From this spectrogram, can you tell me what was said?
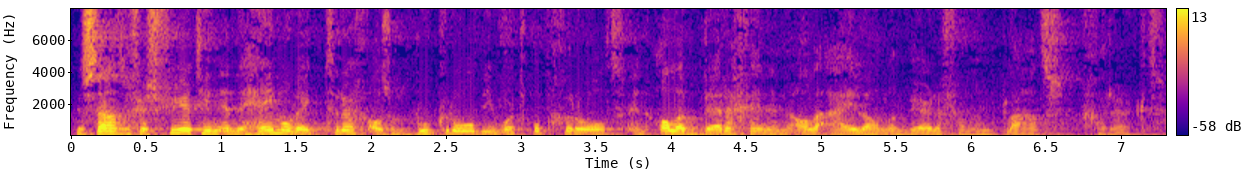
Er staat in vers 14, en de hemel week terug als een boekrol die wordt opgerold en alle bergen en alle eilanden werden van hun plaats gerukt.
